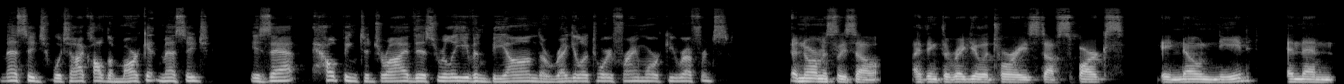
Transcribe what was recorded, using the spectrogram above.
message, which I call the market message, is that helping to drive this really even beyond the regulatory framework you reference? Enormously so. I think the regulatory stuff sparks a known need. And then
